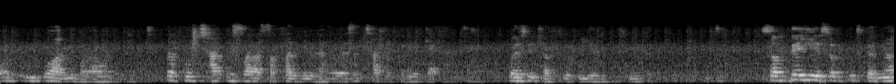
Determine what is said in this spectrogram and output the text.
और उनको आगे बढ़ावा देना चाहिए। सर कुछ छात्र इस बार असफल भी हुए हैं वैसे छात्रों के लिए क्या कहना चाहिए? वैसे छात्रों के लिए हम कुछ नहीं करते सबके लिए सब कुछ करना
